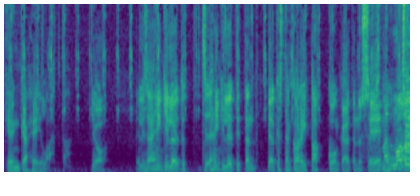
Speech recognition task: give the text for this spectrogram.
kenkä heilahtaa. Joo. Eli sä henkilöitit, henkilöitit tämän pelkästään Kari Takkoon käytännössä. Ei, mä nostin.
